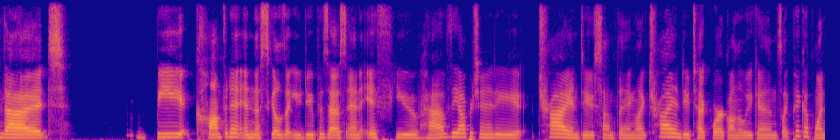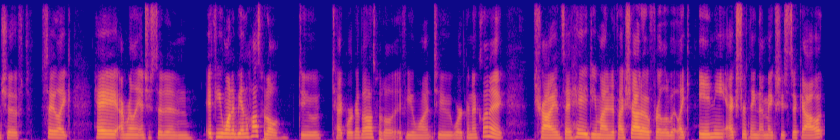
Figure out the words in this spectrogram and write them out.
that be confident in the skills that you do possess and if you have the opportunity try and do something like try and do tech work on the weekends like pick up one shift. Say like hey i'm really interested in if you want to be in the hospital do tech work at the hospital. If you want to work in a clinic try and say hey do you mind if i shadow for a little bit like any extra thing that makes you stick out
